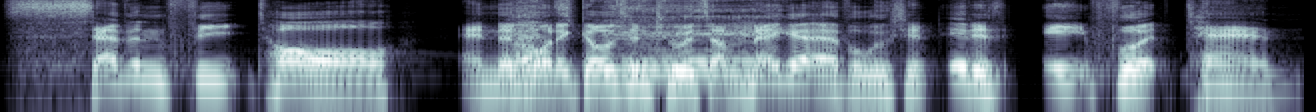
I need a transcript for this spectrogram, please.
seven feet tall, and then when it goes into its big. Omega evolution, it is eight foot ten.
